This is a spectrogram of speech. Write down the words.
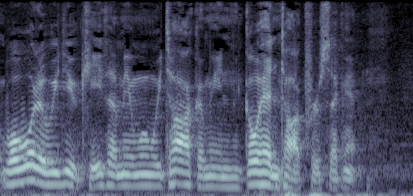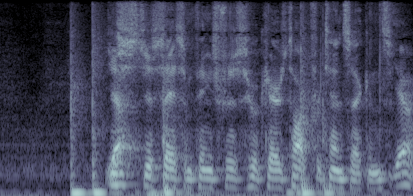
Well, what do we do, Keith? I mean, when we talk, I mean, go ahead and talk for a second. Just, just say some things. For just who cares? Talk for ten seconds. Yeah.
